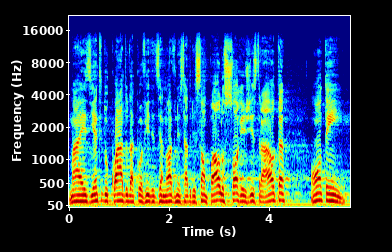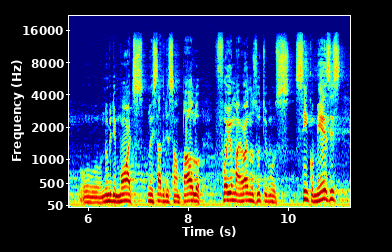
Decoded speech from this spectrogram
mas diante do quadro da Covid-19 no estado de São Paulo, só registra alta. Ontem, o número de mortes no estado de São Paulo foi o maior nos últimos cinco meses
